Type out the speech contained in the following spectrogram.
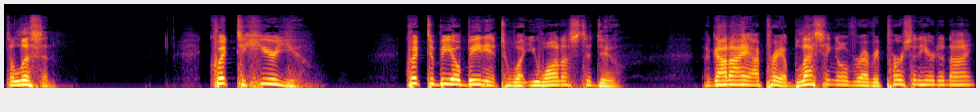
to listen, quick to hear you, quick to be obedient to what you want us to do. Now, God, I, I pray a blessing over every person here tonight.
